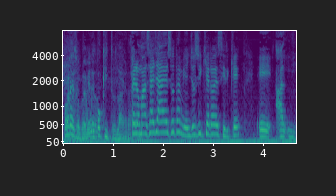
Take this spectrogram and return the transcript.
Por eso, pero muy poquitos, la verdad. Pero más allá de eso, también yo sí quiero decir que eh, al-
